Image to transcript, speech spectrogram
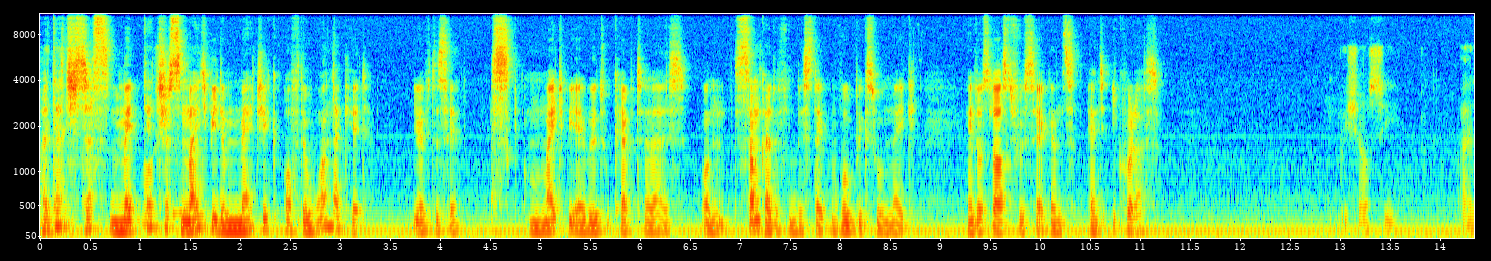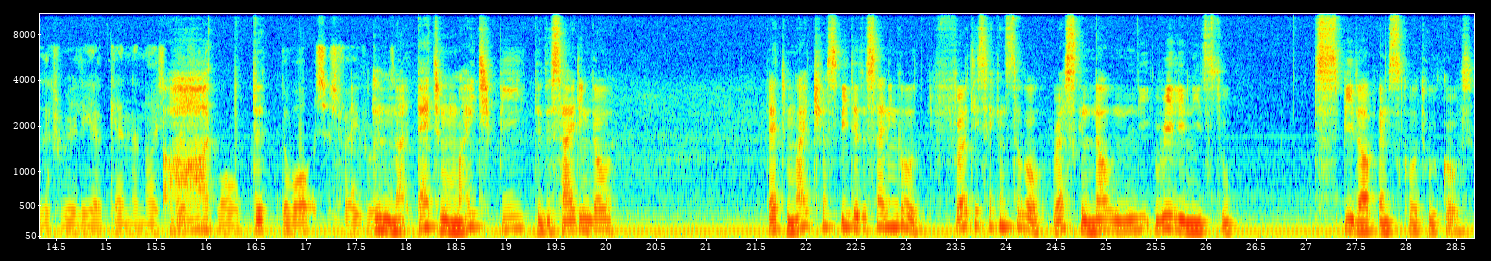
But that's nice. just that just might be the magic of the Wonder Kid, you have to say. Sk might be able to capitalize on some kind of mistake Vulpix will make in those last few seconds and equalize. We shall see. Alex really again a nice play from ah, the wall. the- The wall is his favorite. Mm, that might be the deciding goal. That might just be the deciding goal. 30 seconds to go. Raskin now ne- really needs to speed up and score two goals.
